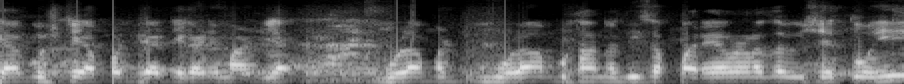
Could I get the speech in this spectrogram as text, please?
या गोष्टी आपण त्या ठिकाणी मांडल्या मुळा मुळा मुठा नदीचा पर्यावरणाचा विषय तोही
